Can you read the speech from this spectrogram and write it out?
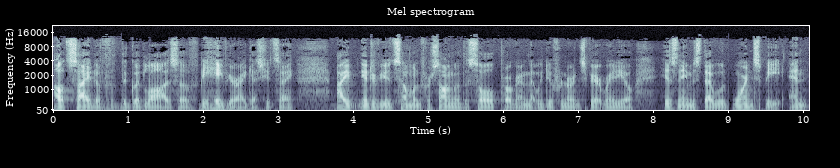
outside of the good laws of behavior, I guess you'd say. I interviewed someone for Song of the Soul program that we do for Northern Spirit Radio. His name is Dawud Wharnsby, and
